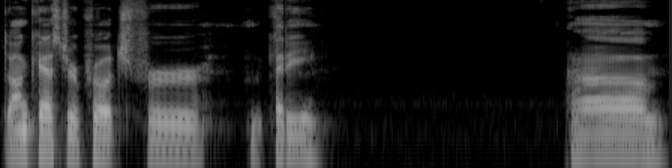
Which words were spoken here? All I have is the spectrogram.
Doncaster approach for McKetty. Um,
